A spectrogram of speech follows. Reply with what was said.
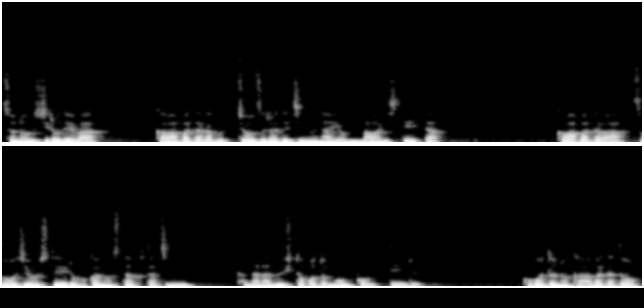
その後ろでは、川端が仏頂面で事務内を見回りしていた。川端は掃除をしている他のスタッフたちに必ず一言文句を言っている。小言の川端と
